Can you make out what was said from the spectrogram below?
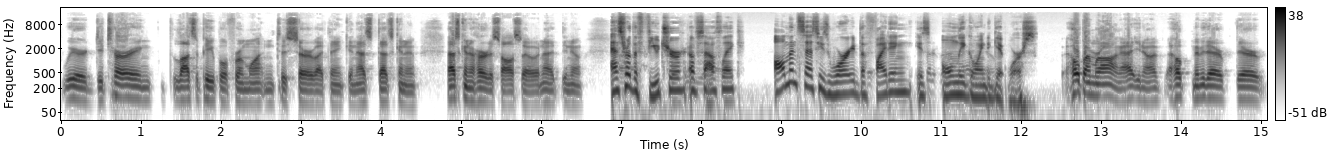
We're deterring lots of people from wanting to serve. I think, and that's that's gonna that's gonna hurt us also. And I, you know, as for the future of Southlake, Almond says he's worried the fighting is only going to get worse. I hope I'm wrong. I, you know, I hope maybe there there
